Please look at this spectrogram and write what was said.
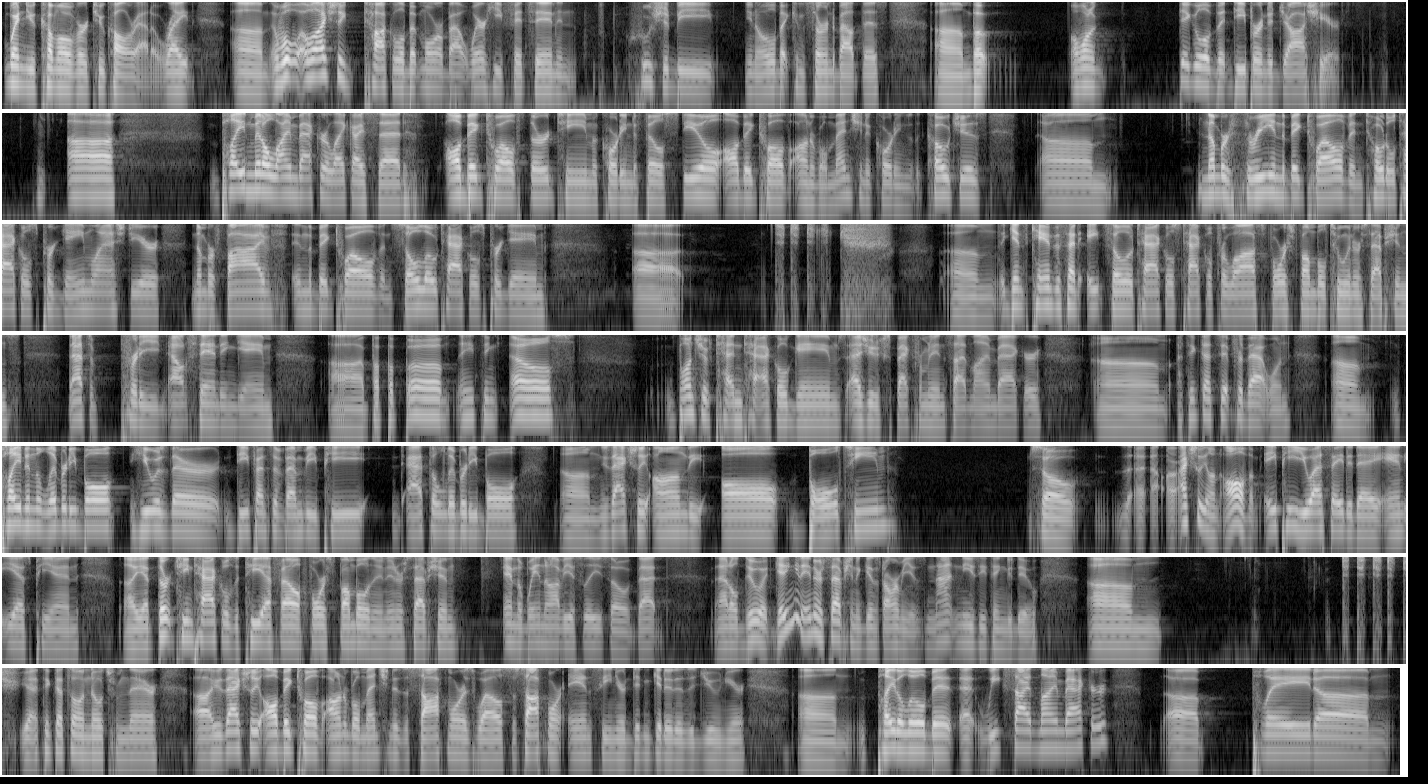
when you come over to Colorado, right? Um, and we'll we'll actually talk a little bit more about where he fits in and who should be, you know, a little bit concerned about this. Um, but I want to dig a little bit deeper into Josh here. Uh, played middle linebacker, like I said. All Big 12 third team, according to Phil Steele. All Big 12 honorable mention, according to the coaches. Um, number three in the Big 12 in total tackles per game last year. Number five in the Big 12 in solo tackles per game. Uh, um, against Kansas, had eight solo tackles, tackle for loss, forced fumble, two interceptions. That's a pretty outstanding game. Uh, anything else? Bunch of ten tackle games, as you'd expect from an inside linebacker. Um, I think that's it for that one. Um, played in the Liberty Bowl. He was their defensive MVP at the Liberty Bowl. Um, he was actually on the All Bowl team. So, actually on all of them AP, USA Today, and ESPN. Uh, he had 13 tackles, a TFL, forced fumble, and an interception, and the win, obviously. So that that'll do it. Getting an interception against Army is not an easy thing to do. Um, yeah, I think that's all the notes from there. Uh, he was actually all Big 12 honorable mention as a sophomore as well. So sophomore and senior didn't get it as a junior. Um, played a little bit at weak side linebacker. Uh, played um,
